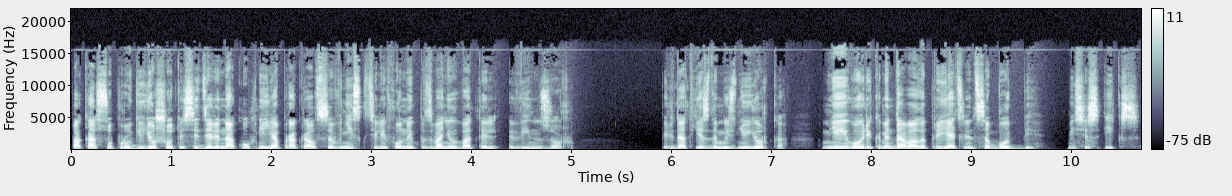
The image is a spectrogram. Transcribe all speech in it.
Пока супруги Йошота сидели на кухне, я прокрался вниз к телефону и позвонил в отель «Винзор». Перед отъездом из Нью-Йорка мне его рекомендовала приятельница Бобби, миссис Икс.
